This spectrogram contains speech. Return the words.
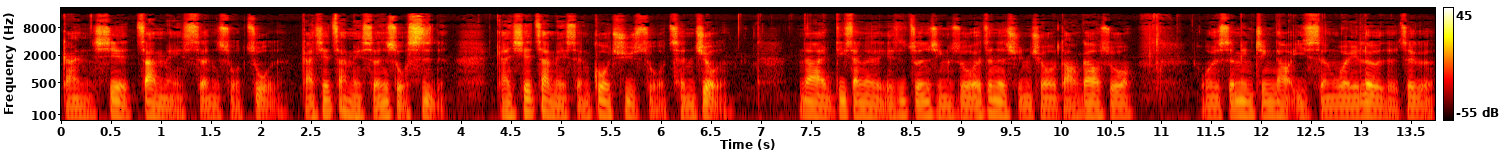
感谢赞美神所做的，感谢赞美神所示的，感谢赞美神过去所成就的。那第三个也是遵循说，真的寻求祷告说，我的生命进到以神为乐的这个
